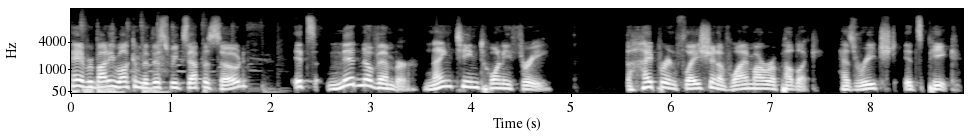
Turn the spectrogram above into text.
Hey, everybody, welcome to this week's episode. It's mid November 1923. The hyperinflation of Weimar Republic has reached its peak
